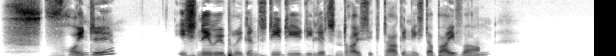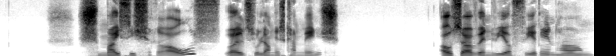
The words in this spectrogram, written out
Freunde. Ich nehme übrigens die, die die letzten 30 Tage nicht dabei waren schmeiß ich raus, weil so lange ist kein Mensch. Außer wenn wir Ferien haben.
